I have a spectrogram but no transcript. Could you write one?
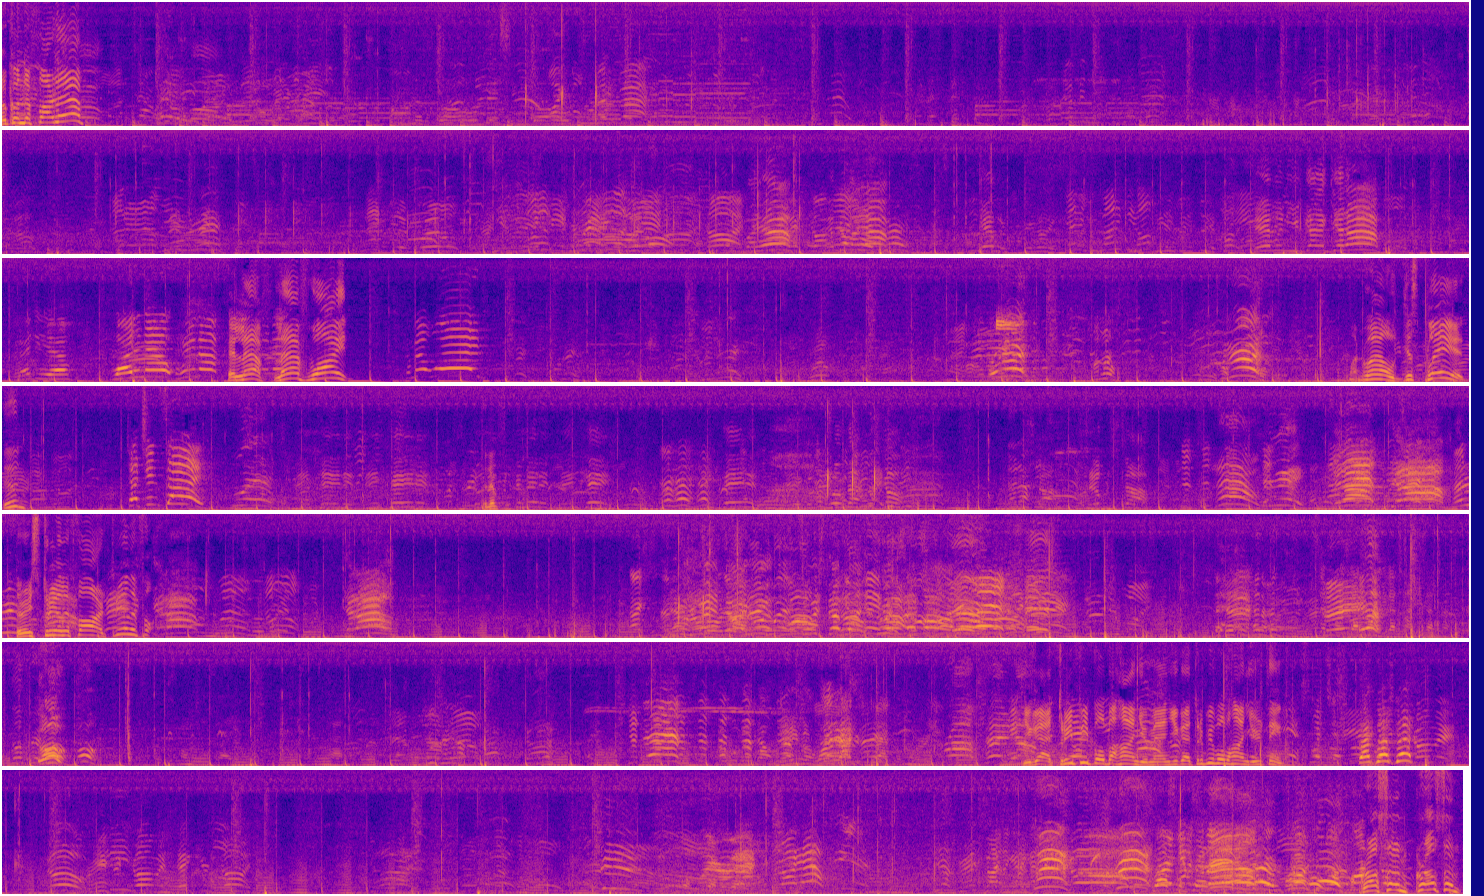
Look on the far left. Hey, left. Left. Wide. Come out wide. Manuel, just play it, dude. Touch inside. Maintain it. Maintain it. Let him- Committed. Maintain. Maintain it. Well done. Let's go. Don't ever stop. Get up. Get up. There is three on the far. Three on the far. You got three people behind you, man. You got three people behind you, your team. Back, back, back. No, keep it coming. Take your time. Cross him. Cross him.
